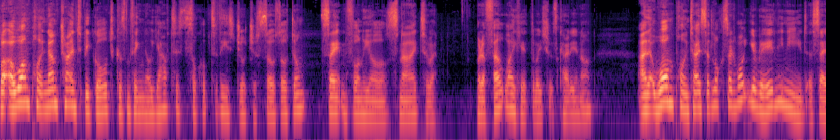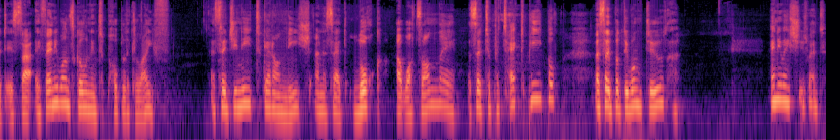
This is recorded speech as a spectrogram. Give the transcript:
But at one point, I'm trying to be good because I'm thinking, no, you have to suck up to these judges. So, so don't say it in funny or snide to her. But I felt like it the way she was carrying on. And at one point, I said, look, I said, what you really need, I said, is that if anyone's going into public life, I said, you need to get on leash. And I said, look at what's on there. I said, to protect people. I said, but they won't do that. Anyway, she went,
